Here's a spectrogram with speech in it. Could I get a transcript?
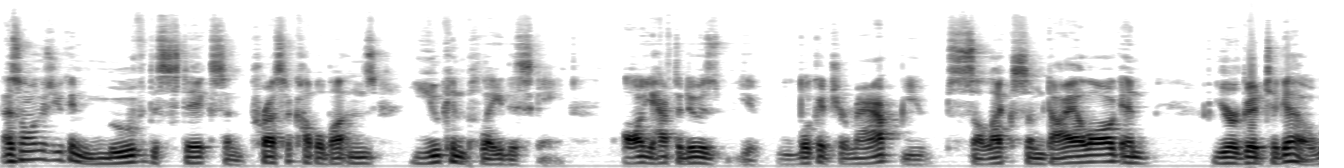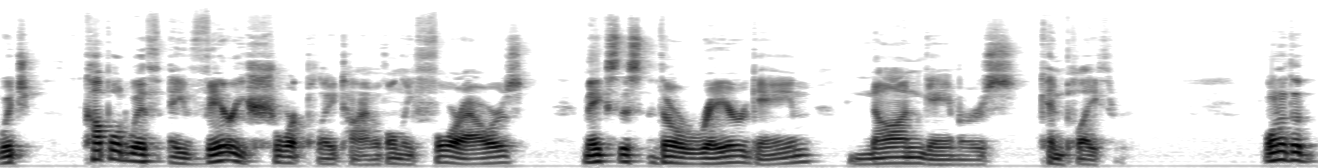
As long as you can move the sticks and press a couple buttons, you can play this game. All you have to do is you look at your map, you select some dialogue, and you're good to go, which, coupled with a very short playtime of only four hours, makes this the rare game non gamers can play through. One of the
